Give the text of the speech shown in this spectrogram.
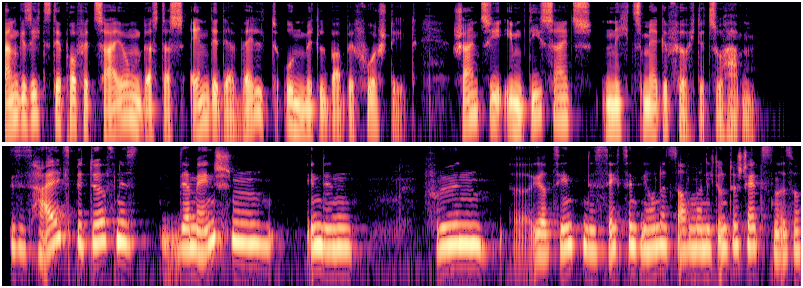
Angesichts der Prophezeiung, dass das Ende der Welt unmittelbar bevorsteht, scheint sie im Diesseits nichts mehr gefürchtet zu haben. Dieses Heilsbedürfnis der Menschen in den frühen äh, Jahrzehnten des 16. Jahrhunderts darf man nicht unterschätzen. Also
